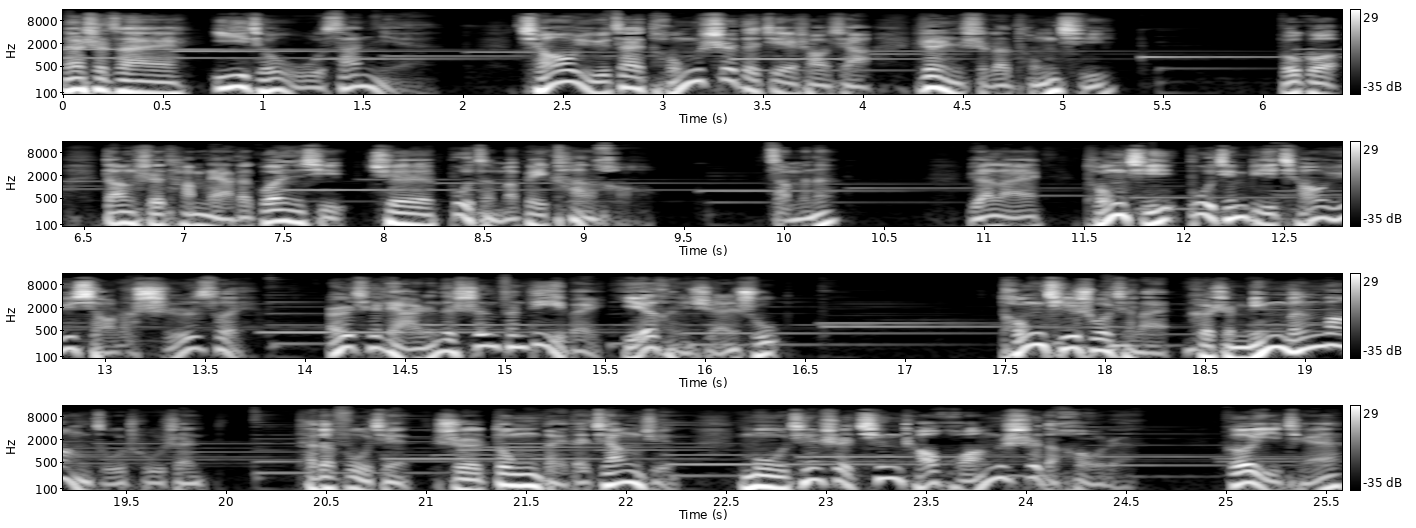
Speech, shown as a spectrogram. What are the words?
那是在一九五三年，乔羽在同事的介绍下认识了童琪。不过当时他们俩的关系却不怎么被看好，怎么呢？原来童琦不仅比乔宇小了十岁，而且俩人的身份地位也很悬殊。童琦说起来可是名门望族出身，他的父亲是东北的将军，母亲是清朝皇室的后人。搁以前，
